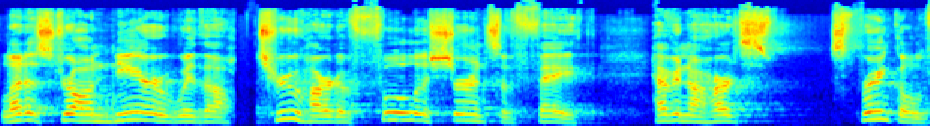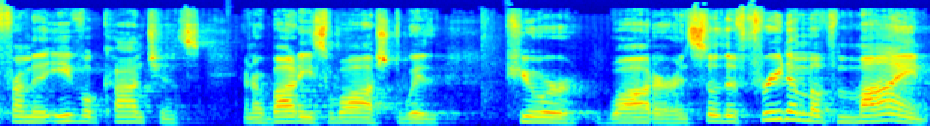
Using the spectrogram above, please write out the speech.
let us draw near with a true heart of full assurance of faith, having our hearts sprinkled from the evil conscience and our bodies washed with pure water. And so the freedom of mind,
